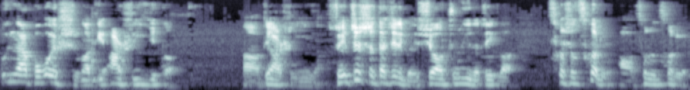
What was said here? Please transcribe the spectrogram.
不应该不会使用到第二十一个，啊，第二十一个，所以这是在这里面需要注意的这个测试策略。啊，测试策略，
